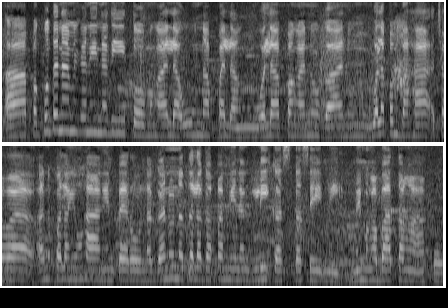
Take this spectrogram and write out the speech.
Ah, pagpunta namin kanina dito, mga alauna pa lang, wala pang ano, ganong, wala pang baha, at saka ano pa lang yung hangin, pero nagano na talaga kami naglikas kasi may, may mga bata nga ako.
